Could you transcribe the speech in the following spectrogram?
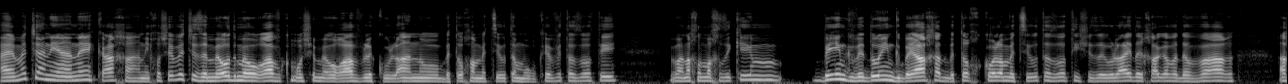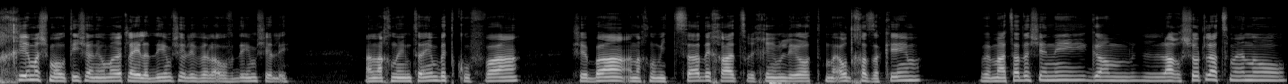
האמת שאני אענה ככה, אני חושבת שזה מאוד מעורב, כמו שמעורב לכולנו בתוך המציאות המורכבת הזאת, ואנחנו מחזיקים בינג ודוינג ביחד בתוך כל המציאות הזאת, שזה אולי, דרך אגב, הדבר הכי משמעותי שאני אומרת לילדים שלי ולעובדים שלי. אנחנו נמצאים בתקופה שבה אנחנו מצד אחד צריכים להיות מאוד חזקים, ומהצד השני גם להרשות לעצמנו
